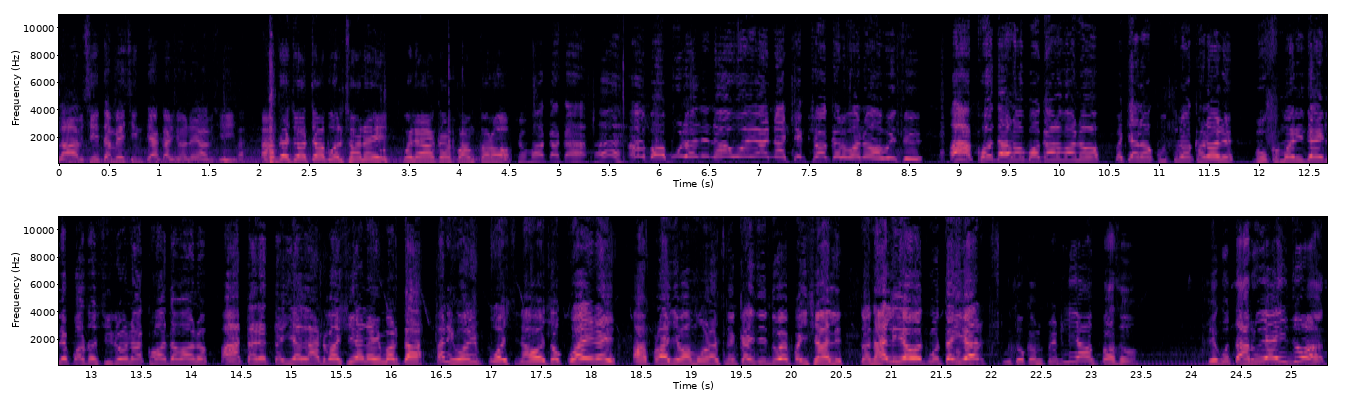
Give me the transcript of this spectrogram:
લાવશી તમે ચિંતા કરશો નહીં આવશી. આ તો જોતા બોલશો નહીં. બોલે આગળ કામ કરો. શોમા કાકા? આ બાબુલાને ના હોય આ નાટક શો કરવાનો આવે છે. આ આખો દાડો બગાડવાનો. બચારો કૂતરો ખરો ને ભૂખ મરી જાય એટલે પાછો શીરો નાખવા દેવાનો આ અત્યારે તૈયાર લાડવા શિયા નહીં મળતા. અને એવાની પોસ્ટ ના હોય તો કોઈ નહીં. આપણા જેવા માણસને કહી દીધું હોય પૈસા લી. તો ના લઈ આવત હું તૈયાર. તું તો કમ્પ્લીટ લઈ આવત પાછો. ભેગું તારું આવી જોત.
